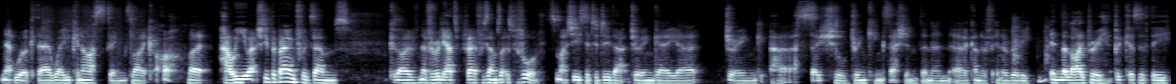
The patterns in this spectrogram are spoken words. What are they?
network there where you can ask things like oh like how are you actually preparing for exams because I've never really had to prepare for exams like this before. It's much easier to do that during a uh, during a social drinking session than in uh, kind of in a really in the library because of the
